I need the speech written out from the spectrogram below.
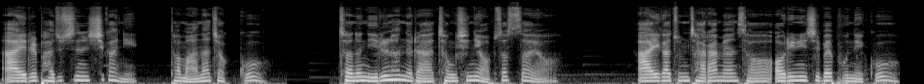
아이를 봐주시는 시간이 더 많아졌고 저는 일을 하느라 정신이 없었어요. 아이가 좀 자라면서 어린이집에 보내고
